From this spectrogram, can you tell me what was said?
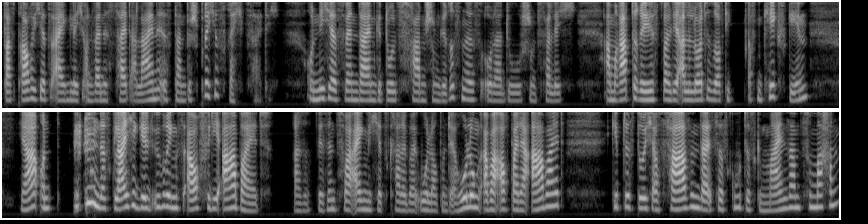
was brauche ich jetzt eigentlich? Und wenn es Zeit alleine ist, dann besprich es rechtzeitig. Und nicht erst, wenn dein Geduldsfaden schon gerissen ist oder du schon völlig am Rad drehst, weil dir alle Leute so auf, die, auf den Keks gehen. Ja, und das Gleiche gilt übrigens auch für die Arbeit. Also wir sind zwar eigentlich jetzt gerade bei Urlaub und Erholung, aber auch bei der Arbeit gibt es durchaus Phasen, da ist das gut, das gemeinsam zu machen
